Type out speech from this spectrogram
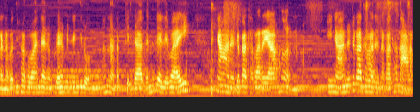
ഗണപതി ഭഗവാന്റെ അനുഗ്രഹമില്ലെങ്കിൽ ഒന്നും നടക്കില്ല. അതിന് തെളിവായി ഞാനൊരു കഥ പറയാമെന്ന് പറഞ്ഞു. ഈ ഞാനൊരു കഥ പറയുന്ന കഥ നാളെ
